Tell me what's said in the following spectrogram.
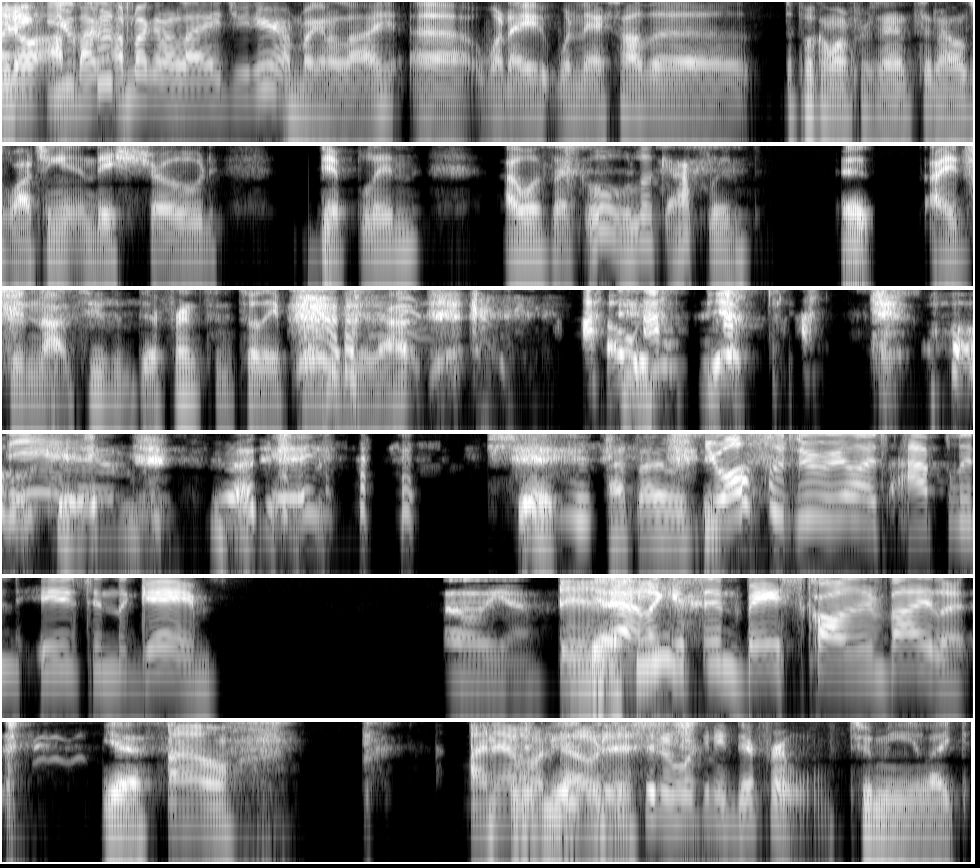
you know, I'm, you not, could- I'm not gonna lie, Junior. I'm not gonna lie. Uh, when I when I saw the the Pokemon Presents and I was watching it and they showed Dipplin, I was like, oh look, Applin. It, I did not see the difference until they pointed it out. oh, it's dipped. Oh, okay, okay. Shit, I thought it was. Just, you also do realize Applin is in the game. Oh yeah. Is Yeah. Yeah, like it's in base Scarlet and Violet. yes. Oh, I never it, noticed. It just didn't look any different to me. Like,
